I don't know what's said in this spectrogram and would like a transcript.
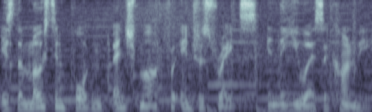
is the most important benchmark for interest rates in the U.S. economy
